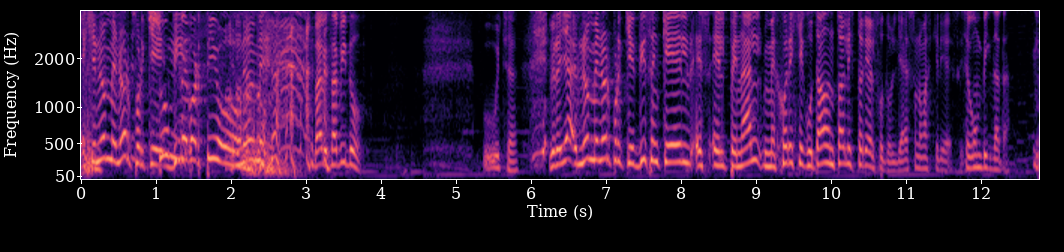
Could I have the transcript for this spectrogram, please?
es que no es menor porque... Zoom deportivo. No es Dale, sapito. Pucha. Pero ya, no es menor porque dicen que él es el penal mejor ejecutado en toda la historia del fútbol. Ya, eso nomás quería decir. Según Big Data.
